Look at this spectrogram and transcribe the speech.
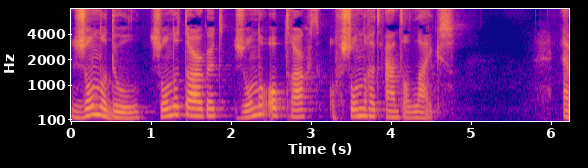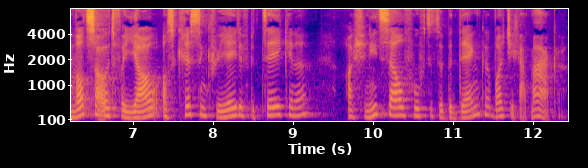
Zonder doel, zonder target, zonder opdracht of zonder het aantal likes? En wat zou het voor jou als Christian Creative betekenen als je niet zelf hoeft te bedenken wat je gaat maken?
